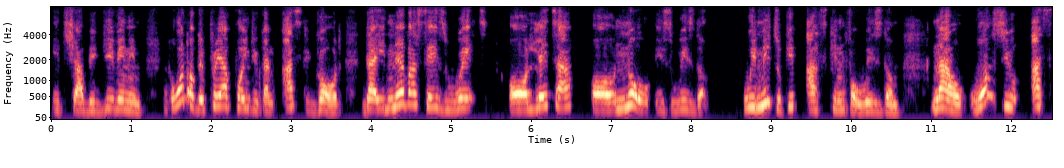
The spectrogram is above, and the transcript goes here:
it shall be given him. One of the prayer points you can ask God that he never says wait or later or no is wisdom. We need to keep asking for wisdom. Now, once you ask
